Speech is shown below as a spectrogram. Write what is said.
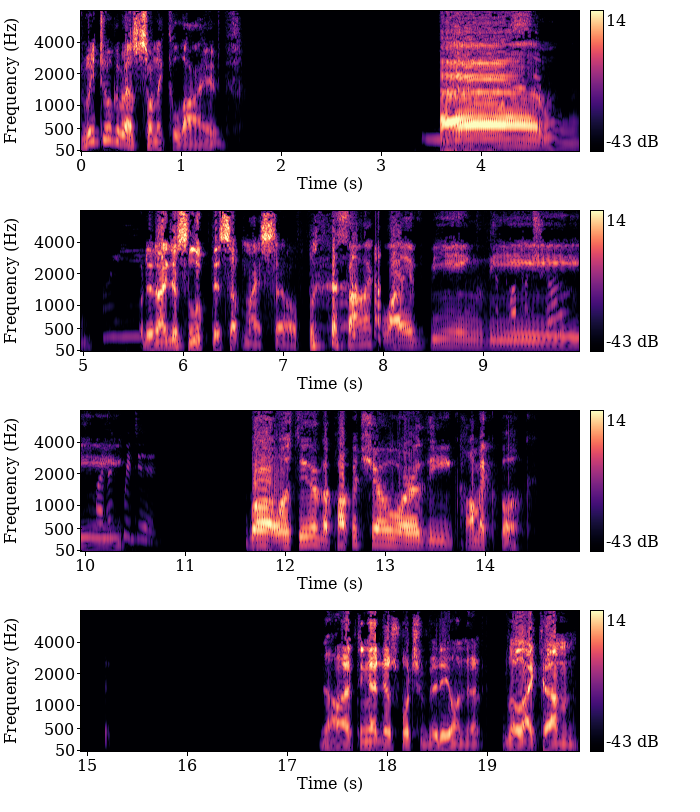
Did we talk about Sonic Live? Uh, Or did I just look this up myself? Sonic Live being The puppet show? I think we did. well, it was either the puppet show or the comic book. no, I think I just watched a video on it. Well, like, um,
